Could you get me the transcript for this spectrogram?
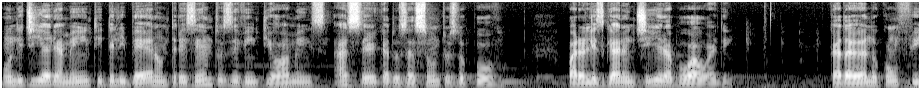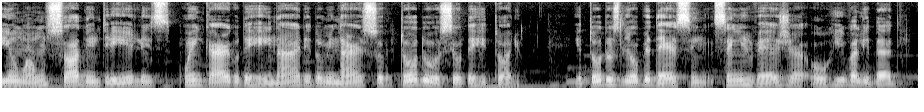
onde diariamente deliberam 320 homens acerca dos assuntos do povo, para lhes garantir a boa ordem. Cada ano confiam a um só dentre eles o encargo de reinar e dominar sobre todo o seu território, e todos lhe obedecem sem inveja ou rivalidade.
